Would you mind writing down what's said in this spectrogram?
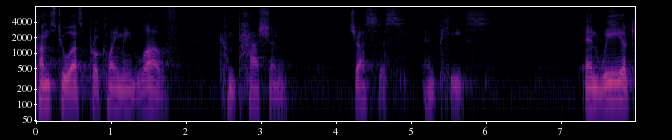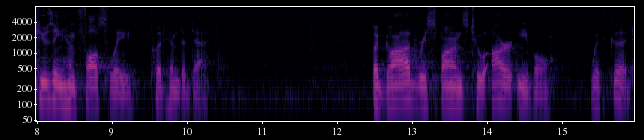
comes to us proclaiming love, compassion, justice, and peace. And we, accusing him falsely, put him to death. But God responds to our evil with good.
